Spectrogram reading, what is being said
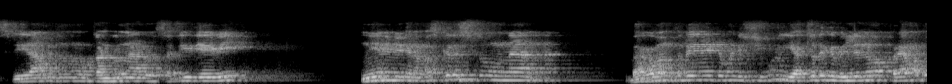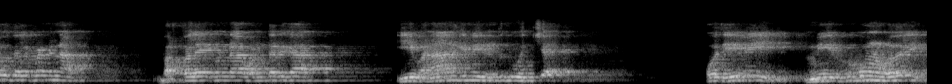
శ్రీరామచంద్రుడు కంటున్నాడు సతీదేవి. నేను మీకు నమస్కరిస్తూ ఉన్నాను. భగవంతుడైనటువంటి శివుడు ఎచ్చడికి వెళ్ళినో ప్రేమతో తెలపండి నాకు భర్త లేకుండా ఒంటరిగా ఈ వనానికి మీరు ఎందుకు వచ్చారు? ఓ దేవి మీ రూపమును వదిలి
